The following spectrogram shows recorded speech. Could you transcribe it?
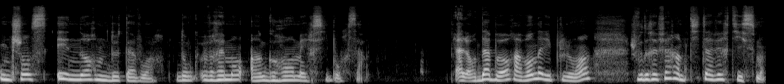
une chance énorme de t'avoir. Donc vraiment un grand merci pour ça. Alors d'abord, avant d'aller plus loin, je voudrais faire un petit avertissement.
